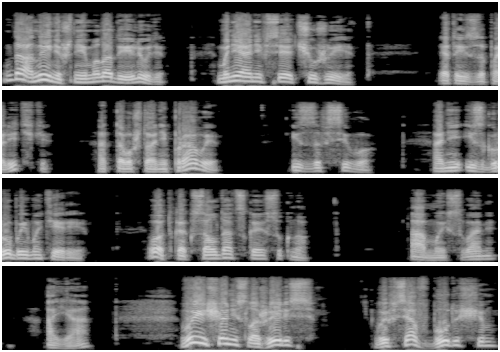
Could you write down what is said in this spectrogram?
Да, нынешние молодые люди. Мне они все чужие. Это из-за политики? От того, что они правые? Из-за всего. Они из грубой материи. Вот как солдатское сукно. А мы с вами? А я? Вы еще не сложились... — Вы вся в будущем,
